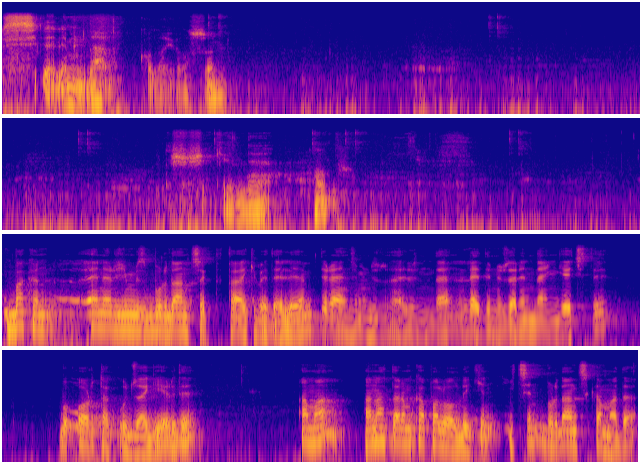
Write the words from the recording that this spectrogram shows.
Silelim daha kolay olsun. Şu şekilde Hop. Bakın enerjimiz buradan çıktı. Takip edelim. Direncimin üzerinden, ledin üzerinden geçti. Bu ortak uca girdi. Ama anahtarım kapalı olduğu için için buradan çıkamadı.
